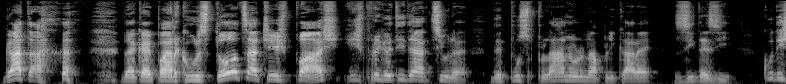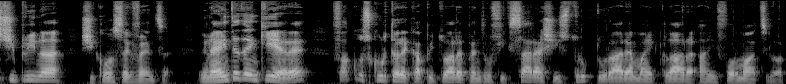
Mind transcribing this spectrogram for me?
Gata! Dacă ai parcurs toți acești pași, ești pregătit de acțiune, de pus planul în aplicare zi de zi, cu disciplină și consecvență. Înainte de încheiere, fac o scurtă recapitulare pentru fixarea și structurarea mai clară a informațiilor.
